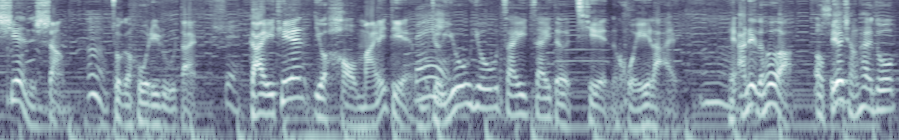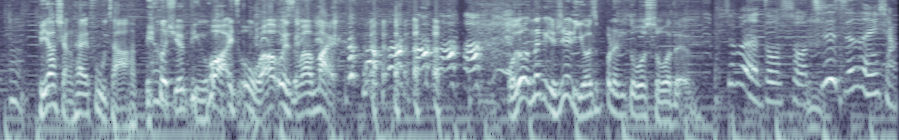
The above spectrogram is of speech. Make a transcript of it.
线上嗯。做个获利入袋，是，改天有好买点，我们就悠悠哉哉的捡回来。嗯，哎，安利的贺啊，哦，不要想太多，嗯，不要想太复杂，不要学品话，一直问我要为什么。要卖，我说那个有些理由是不能多说的，是不能多说。其实真的很想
